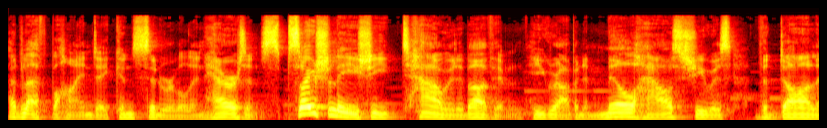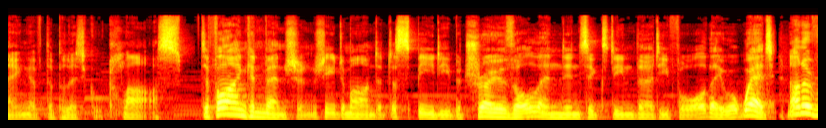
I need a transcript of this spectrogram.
had left behind a considerable inheritance. Socially, she towered above him. He grew up in a mill house, she was the darling of the political class. Defying convention, she demanded a speedy betrothal, and in 1634 they were wed. None of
